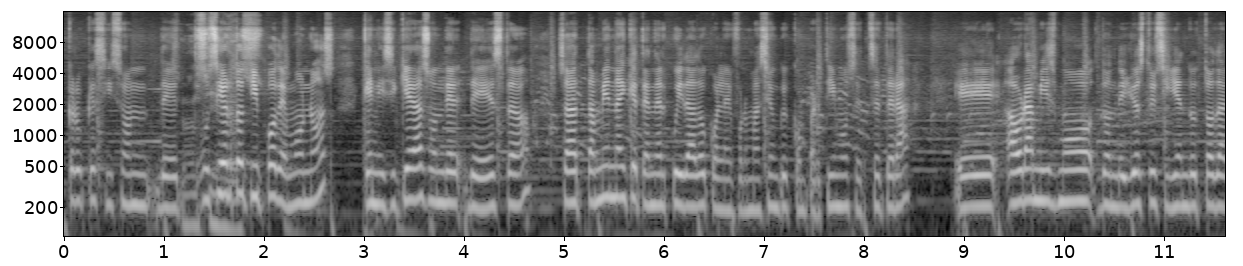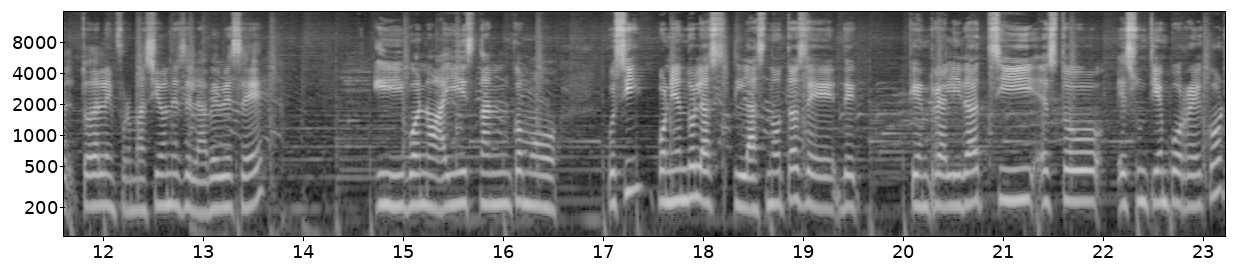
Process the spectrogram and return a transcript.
creo que sí son de Son un cierto tipo de monos que ni siquiera son de, de esto. O sea, también hay que tener cuidado con la información que compartimos, etcétera. Eh, ahora mismo, donde yo estoy siguiendo toda, toda la información es de la BBC. Y bueno, ahí están como, pues sí, poniendo las, las notas de, de que en realidad sí esto es un tiempo récord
